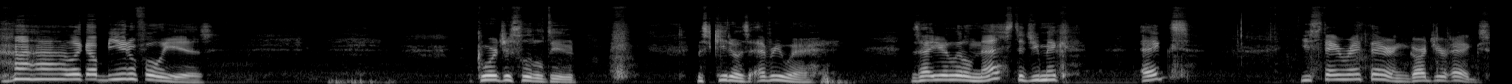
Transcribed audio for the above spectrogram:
look how beautiful he is. Gorgeous little dude. Mosquitoes everywhere. Is that your little nest? Did you make eggs? You stay right there and guard your eggs.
